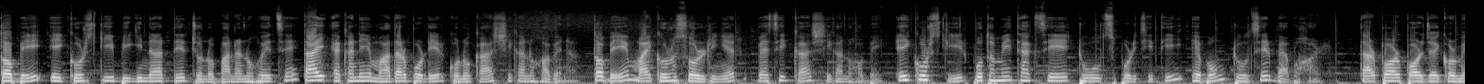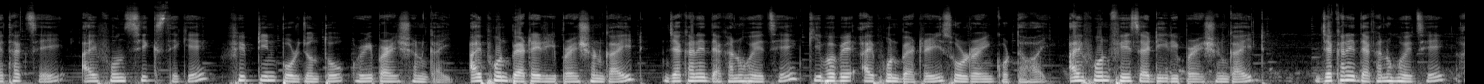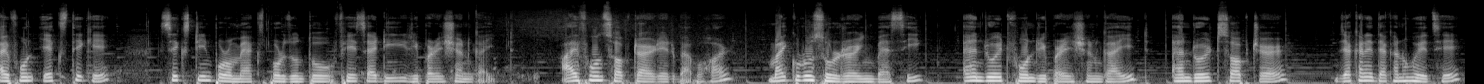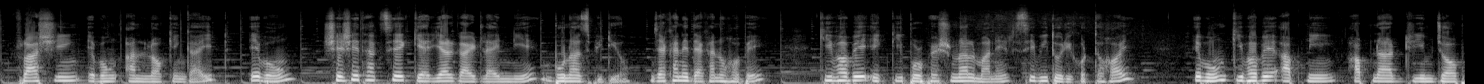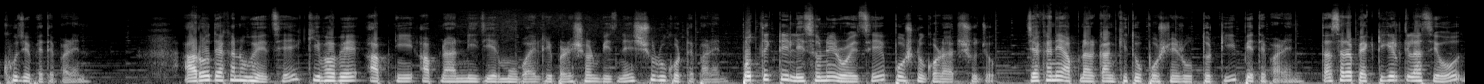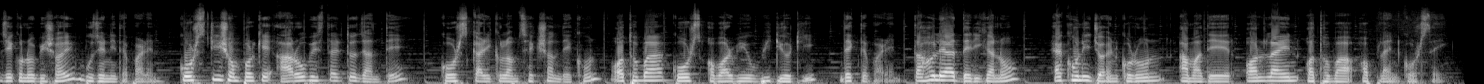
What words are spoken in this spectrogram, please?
তবে এই কোর্সটি বিগিনারদের জন্য বানানো হয়েছে, তাই এখানে মাদারবোর্ডের কোনো কাজ শেখানো হবে না। তবে মাইক্রো সোল্ডারিংয়ের বেসিক কাজ শেখানো হবে। এই কোর্সটির প্রথমেই থাকছে টুলস পরিচিতি এবং টুলসের ব্যবহার। তারপর পর্যায়ক্রমে থাকছে আইফোন সিক্স থেকে ফিফটিন পর্যন্ত reparation guide iPhone battery reparation guide যেখানে দেখানো হয়েছে কীভাবে আইফোন ব্যাটারি সোল্ডারিং করতে হয়। IPhone face ID reparation guide যেখানে দেখানো হয়েছে আইফোন এক্স থেকে সিক্সটিন প্রো ম্যাক্স পর্যন্ত face ID reparation guide iPhone সফটওয়্যারের ব্যবহার micro soldering basic Android phone reparation guide Android software যেখানে দেখানো হয়েছে ফ্লাশিং এবং আনলকিং গাইড এবং শেষে থাকছে ক্যারিয়ার গাইডলাইন নিয়ে বোনাস ভিডিও, যেখানে দেখানো হবে কীভাবে একটি প্রফেশনাল মানের সিবি তৈরি করতে হয় এবং কীভাবে আপনি আপনার ড্রিম জব খুঁজে পেতে পারেন। আরও দেখানো হয়েছে কীভাবে আপনি আপনার নিজের মোবাইল রিপারেশন বিজনেস শুরু করতে পারেন। প্রত্যেকটি লেসনে রয়েছে প্রশ্ন করার সুযোগ, যেখানে আপনার কাঙ্ক্ষিত প্রশ্নের উত্তরটি পেতে পারেন। তাছাড়া প্র্যাকটিক্যাল ক্লাসেও যে কোনো বিষয় বুঝে নিতে পারেন। কোর্সটি সম্পর্কে আরও বিস্তারিত জানতে কোর্স কারিকুলাম সেকশন দেখুন অথবা কোর্স ওভারভিউ ভিডিওটি দেখতে পারেন। তাহলে আর দেরি কেন? এখনই জয়েন করুন আমাদের অনলাইন অথবা অফলাইন কোর্সে।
